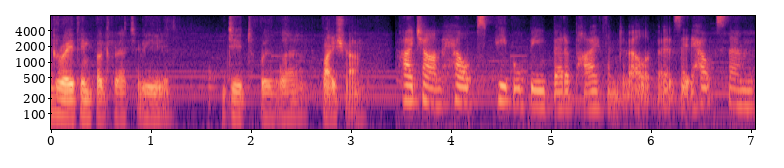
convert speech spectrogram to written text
great impact that we did with uh, PyCharm. PyCharm helps people be better Python developers. It helps them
